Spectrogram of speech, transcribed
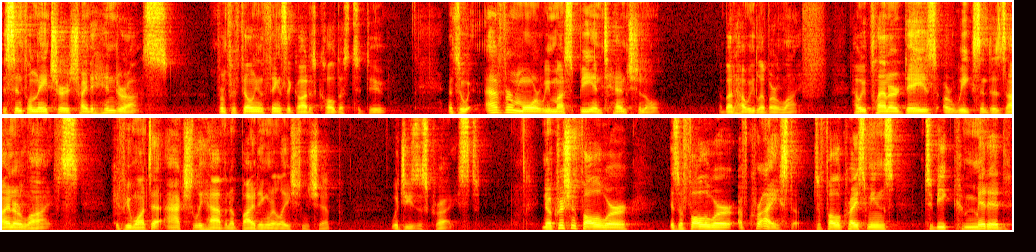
the sinful nature is trying to hinder us from fulfilling the things that God has called us to do. And so, evermore, we must be intentional about how we live our life, how we plan our days, our weeks, and design our lives if we want to actually have an abiding relationship with Jesus Christ. You know, a Christian follower is a follower of Christ. To follow Christ means to be committed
